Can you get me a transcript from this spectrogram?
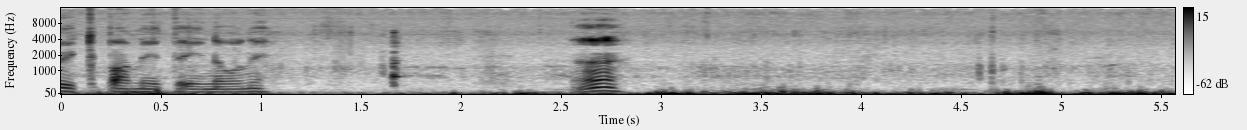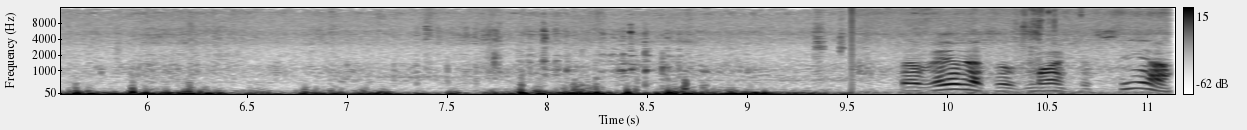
vai equipamento aí não, né? Hã? Tá vendo essas manchas assim, ó?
